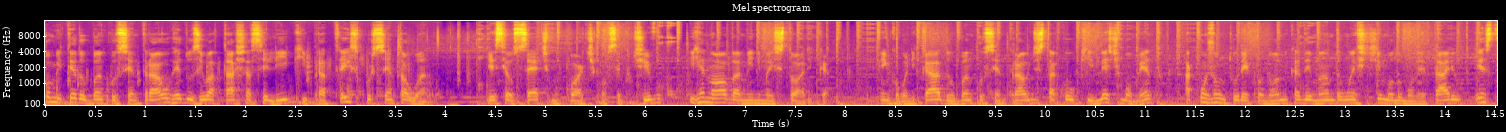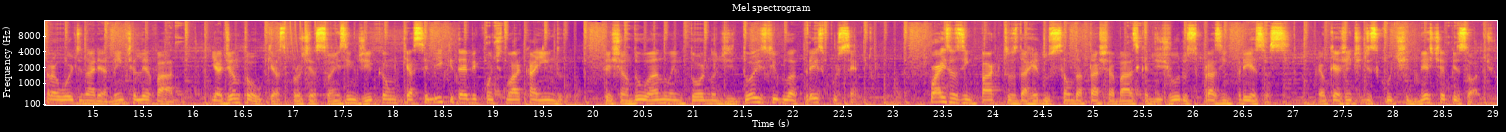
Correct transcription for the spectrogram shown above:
Comitê do Banco Central reduziu a taxa Selic para 3% ao ano. Esse é o sétimo corte consecutivo e renova a mínima histórica. Em comunicado, o Banco Central destacou que, neste momento, a conjuntura econômica demanda um estímulo monetário extraordinariamente elevado e adiantou que as projeções indicam que a Selic deve continuar caindo, fechando o ano em torno de 2,3%. Quais os impactos da redução da taxa básica de juros para as empresas? É o que a gente discute neste episódio.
